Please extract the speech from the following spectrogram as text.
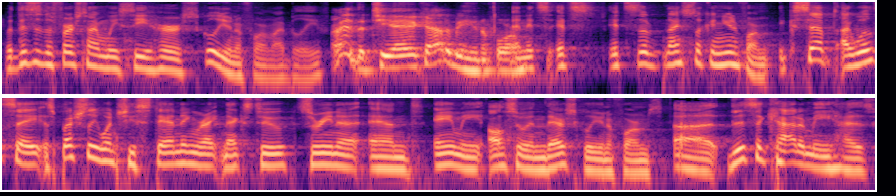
But this is the first time we see her school uniform, I believe. Right, the TA Academy uniform. And it's it's it's a nice looking uniform. Except I will say, especially when she's standing right next to Serena and Amy, also in their school uniforms. Uh, this academy has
